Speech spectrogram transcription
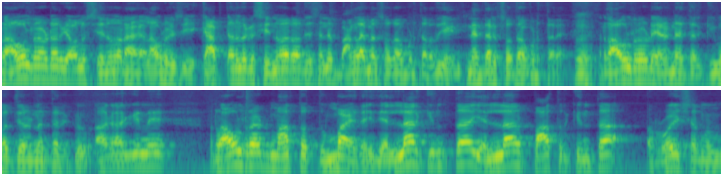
ರಾಹುಲ್ ರೌಡರ್ಗೆ ಯಾವಾಗಲೂ ಶನಿವಾರ ಆಗಲ್ಲ. ಅವರು ಈ ಕ್ಯಾಪ್ಟನ್ ಅಂದ್ರೆ ಶನಿವಾರ ದಿವಸನೇ ಬಾಂಗ್ಲಾ ಮೇಲೆ ಸೋತಾಗ್ಬಿಡ್ತಾರೆ. ಅದು ಎಂಟನೇ ತಾರೀಕು ಸೋತಾಗ್ಬಿಡ್ತಾರೆ. ರಾಹುಲ್ ರೌಡ್ ಎರಡನೇ ತಾರೀಕು ಇವತ್ತು ಎರಡನೇ ತಾರೀಕು. ಹಾಗಾಗಿನೇ ರಾಹುಲ್ ರಾಡ್ ಮಹತ್ವ ತುಂಬ ಇದೆ. ಇದು ಎಲ್ಲರಿಗಿಂತ ಎಲ್ಲರ ಪಾತ್ರಕ್ಕಿಂತ ರೋಹಿತ್ ಶರ್ಮನ್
